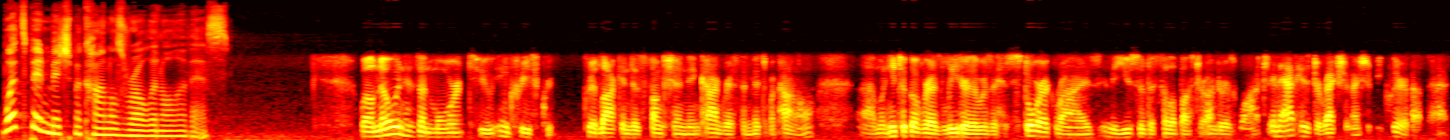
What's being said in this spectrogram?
What's been Mitch McConnell's role in all of this? Well, no one has done more to increase gridlock and dysfunction in Congress than Mitch McConnell. Um, when he took over as leader, there was a historic rise in the use of the filibuster under his watch, and at his direction. I should be clear about that.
